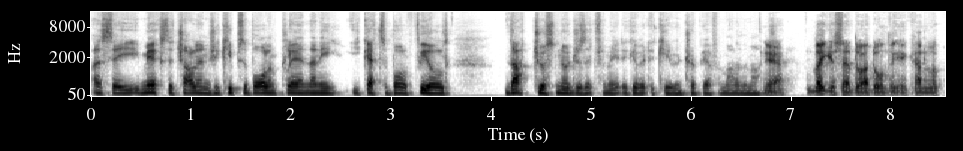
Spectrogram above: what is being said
I say, he makes the challenge, he keeps the ball in play, and then he he gets the ball field. That just nudges it for me to give it to Kieran Trippier for man of the match. Yeah, like you said though, I don't think it can look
